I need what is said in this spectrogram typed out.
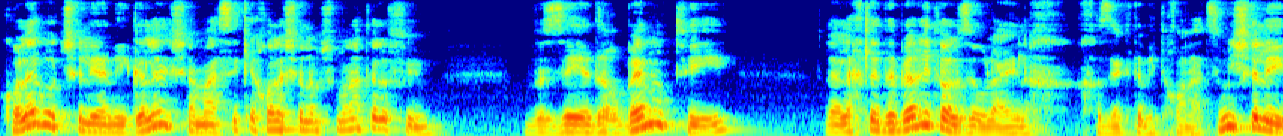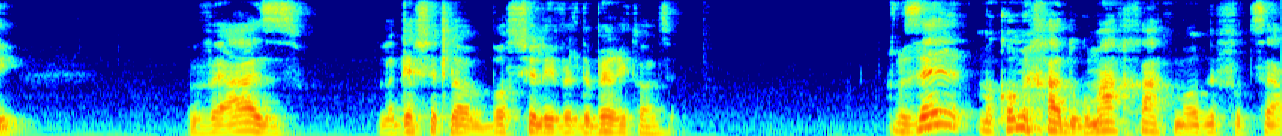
קולגות שלי, אני אגלה שהמעסיק יכול לשלם 8,000, וזה ידרבן אותי ללכת לדבר איתו על זה, אולי לחזק את הביטחון העצמי שלי, ואז לגשת לבוס שלי ולדבר איתו על זה. זה מקום אחד, דוגמה אחת מאוד נפוצה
